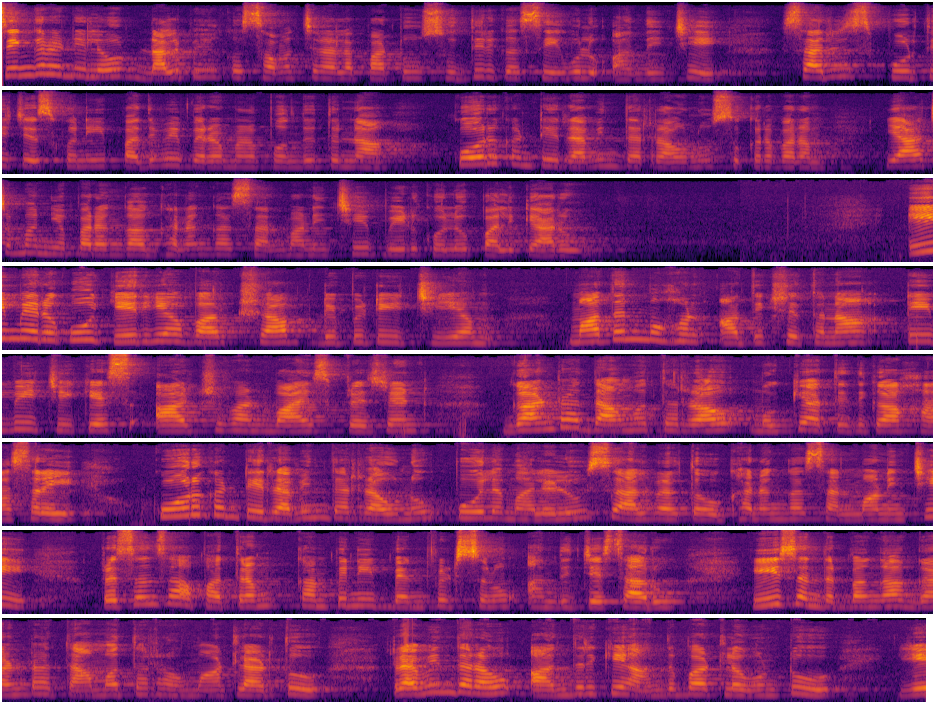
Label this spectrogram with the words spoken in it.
సింగరేణిలో నలభై ఒక్క సంవత్సరాల పాటు సుదీర్ఘ సేవలు అందించి సర్వీస్ పూర్తి చేసుకుని పదవీ విరమణ పొందుతున్న కోరకంటి రవీందర్ రావును శుక్రవారం యాజమాన్యపరంగా ఘనంగా సన్మానించి వేడుకలు పలికారు. ఈ మేరకు area workshop deputy GM Madan Mohan అధ్యక్షతన TBGKS RG one vice president Gandra Damodar Rao ముఖ్య అతిథిగా హాజరై కూరకంటి రవీందర్ రావును పూలమాలలు శాల్వలతో ఘనంగా సన్మానించి ప్రశంసాపత్రం కంపెనీ బెనిఫిట్స్ను అందజేశారు. ఈ సందర్భంగా గండ్ర దామోదరరావు మాట్లాడుతూ రవీందర్రావు అందరికీ అందుబాటులో ఉంటూ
